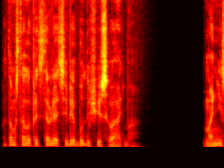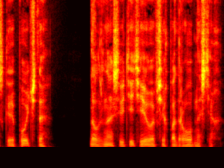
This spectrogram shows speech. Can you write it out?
Потом стала представлять себе будущую свадьбу. Манийская почта должна светить ее во всех подробностях.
